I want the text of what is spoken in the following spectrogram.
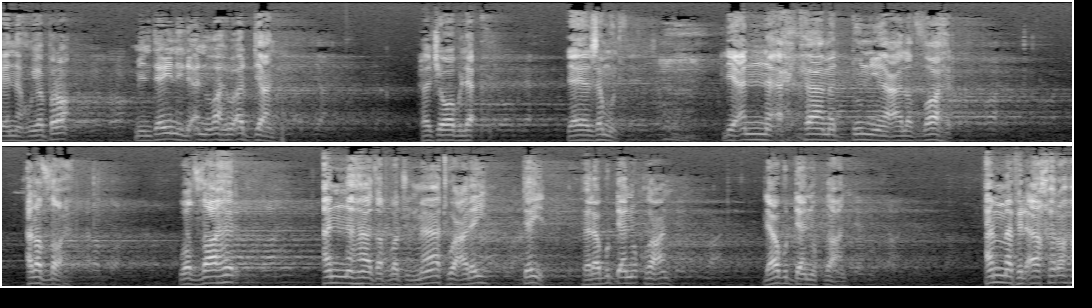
فإنه يبرأ من دينه لأن الله يؤدي عنه. فالجواب لا؟ لا يلزمنا. لأن أحكام الدنيا على الظاهر على الظاهر. والظاهر أن هذا الرجل مات وعليه دين فلا بد أن يقضى عنه. لا بد أن يقضى عنه. أما في الآخرة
